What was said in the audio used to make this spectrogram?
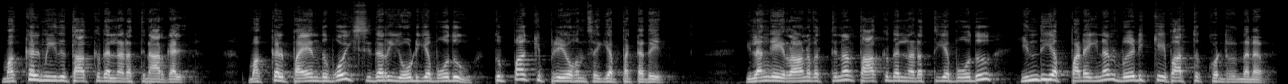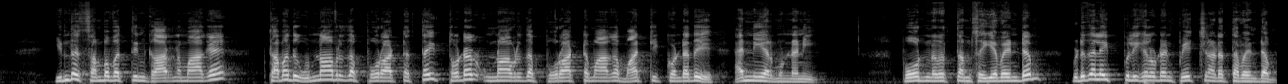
மக்கள் மீது தாக்குதல் நடத்தினார்கள். மக்கள் பயந்து போய் சிதறி ஓடிய போது துப்பாக்கி பிரயோகம் செய்யப்பட்டது. இலங்கை இராணுவத்தினர் தாக்குதல் நடத்திய போது இந்திய படையினர் வேடிக்கை பார்த்து கொண்டிருந்தனர். இந்த சம்பவத்தின் காரணமாக தமது உண்ணாவிரத போராட்டத்தை தொடர் உண்ணாவிரத போராட்டமாக மாற்றிக்கொண்டது அந்நியர் முன்னணி. போர் நிறுத்தம் செய்ய வேண்டும் விடுதலை புலிகளுடன் பேச்சு நடத்த வேண்டும்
